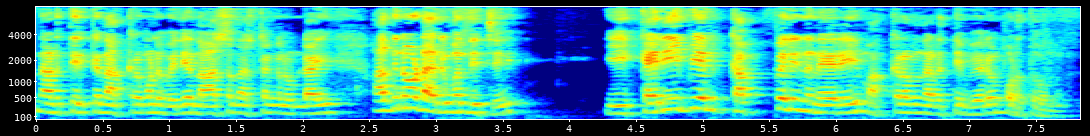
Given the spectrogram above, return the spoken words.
നടത്തിയിരിക്കുന്ന ആക്രമണം വലിയ നാശനഷ്ടങ്ങൾ ഉണ്ടായി അതിനോടനുബന്ധിച്ച് ഈ കരീബിയൻ കപ്പലിന് നേരെയും അക്രമം നടത്തിയ വിവരം പുറത്തു വന്നു.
